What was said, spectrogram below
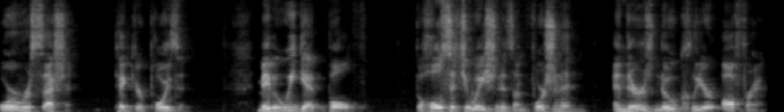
or recession? Pick your poison. Maybe we get both. The whole situation is unfortunate, and there is no clear off ramp.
